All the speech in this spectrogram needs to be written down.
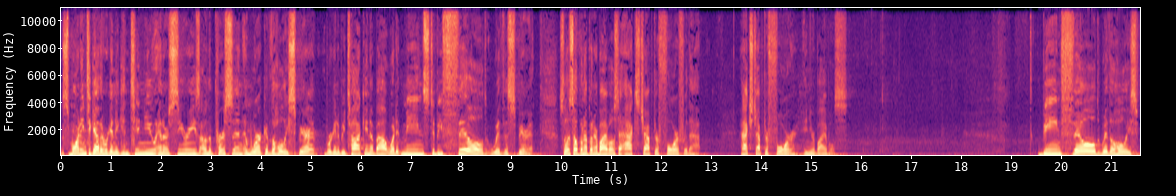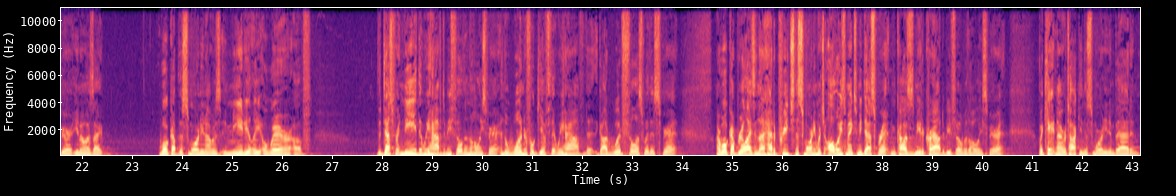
This morning, together, we're going to continue in our series on the person and work of the Holy Spirit. We're going to be talking about what it means to be filled with the Spirit. So let's open up in our Bibles to Acts chapter 4 for that. Acts chapter 4 in your Bibles. Being filled with the Holy Spirit. You know, as I woke up this morning, I was immediately aware of the desperate need that we have to be filled in the Holy Spirit and the wonderful gift that we have that God would fill us with His Spirit. I woke up realizing that I had to preach this morning, which always makes me desperate and causes me to cry out to be filled with the Holy Spirit. But Kate and I were talking this morning in bed, and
